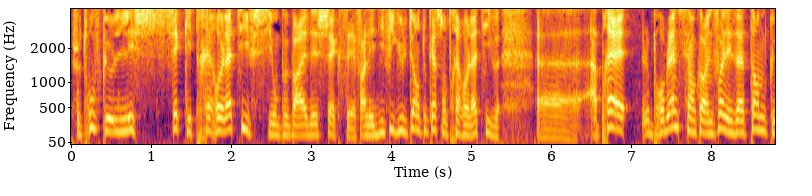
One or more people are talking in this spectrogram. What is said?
je trouve que l'échec est très relatif, si on peut parler d'échec. C'est, enfin, les difficultés en tout cas sont très relatives. Euh, après, le problème, c'est encore une fois les attentes que,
